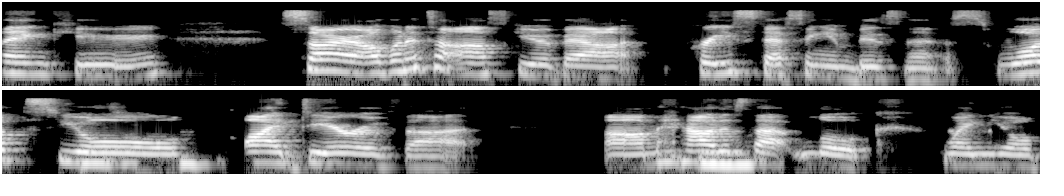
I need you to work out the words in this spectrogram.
thank you so i wanted to ask you about priestessing in business what's your mm-hmm. idea of that um how does mm-hmm. that look when you're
